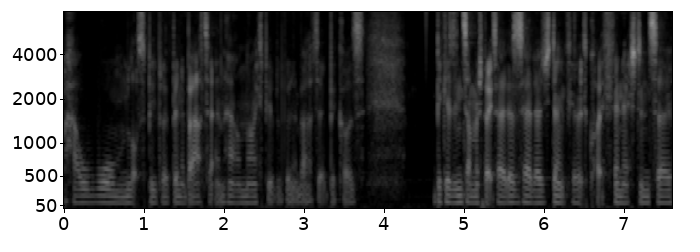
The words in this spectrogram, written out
how warm lots of people have been about it and how nice people have been about it because because in some respects, as I said, I just don't feel it's quite finished, and so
